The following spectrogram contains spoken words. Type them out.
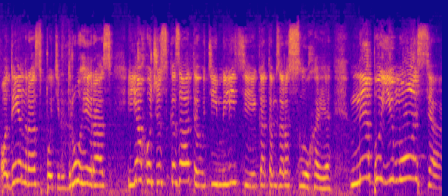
Один раз, потім другий раз. І я хочу сказати у тій міліції, яка там зараз слухає: не боїмося,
